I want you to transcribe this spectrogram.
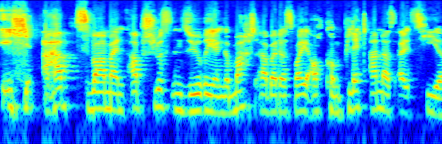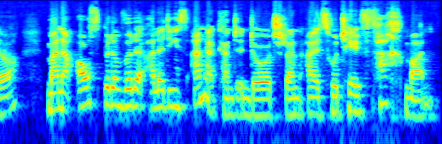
ich habe zwar meinen Abschluss in Syrien gemacht, aber das war ja auch komplett anders als hier. Meine Ausbildung wurde allerdings anerkannt in Deutschland als Hotelfachmann.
